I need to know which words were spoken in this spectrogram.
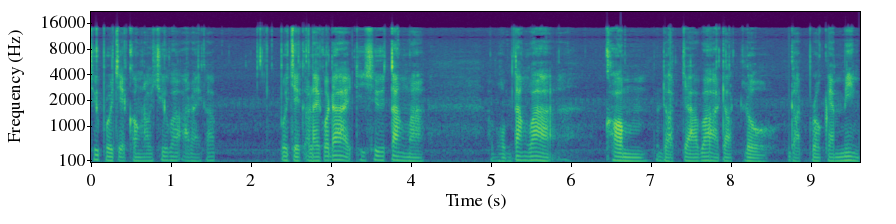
ชื่อโปรเจกต์ของเราชื่อว่าอะไรครับ โปรเจกต์อะไรก็ได้ที่ชื่อตั้งมา ผมตั้งว่า com.java.low programming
